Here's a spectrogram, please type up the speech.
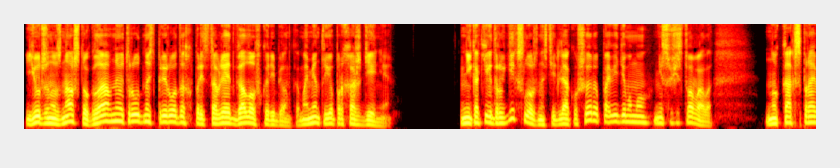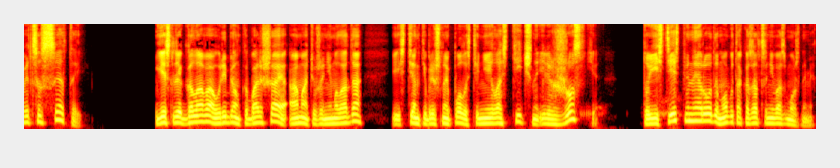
Юджин узнал, что главную трудность при родах представляет головка ребенка, момент ее прохождения. Никаких других сложностей для акушера, по-видимому, не существовало. Но как справиться с этой? Если голова у ребенка большая, а мать уже не молода, и стенки брюшной полости не эластичны или жесткие, то естественные роды могут оказаться невозможными.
